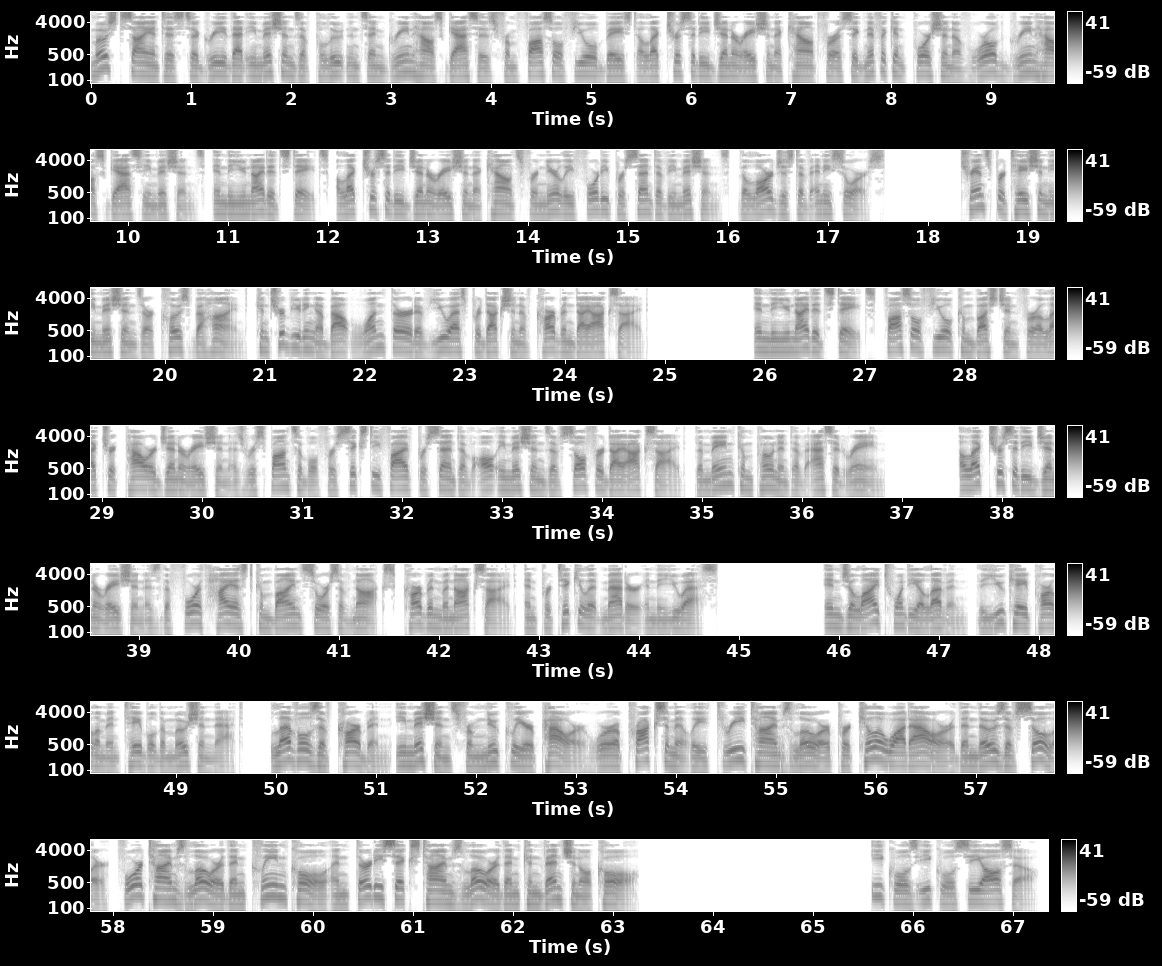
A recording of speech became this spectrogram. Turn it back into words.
Most scientists agree that emissions of pollutants and greenhouse gases from fossil fuel-based electricity generation account for a significant portion of world greenhouse gas emissions. In the United States, electricity generation accounts for nearly 40% of emissions, the largest of any source. Transportation emissions are close behind, contributing about one-third of U.S. production of carbon dioxide. In the United States, fossil fuel combustion for electric power generation is responsible for 65% of all emissions of sulfur dioxide, the main component of acid rain. Electricity generation is the fourth highest combined source of NOx, carbon monoxide, and particulate matter in the U.S. In July 2011, the UK Parliament tabled a motion that levels of carbon emissions from nuclear power were approximately 3 times lower per kilowatt-hour than those of solar, 4 times lower than clean coal and 36 times lower than conventional coal. See also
